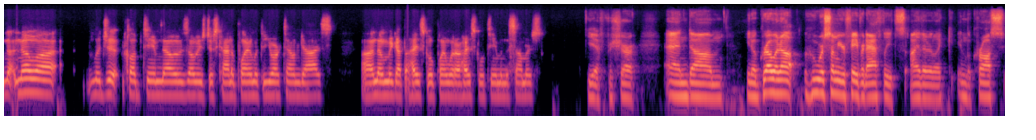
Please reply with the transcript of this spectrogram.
no, no uh, legit club team. No, it was always just kind of playing with the Yorktown guys. Uh, and then we got the high school playing with our high school team in the summers. Yeah, for sure. And um, you know, growing up, who were some of your favorite athletes, either like in lacrosse,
